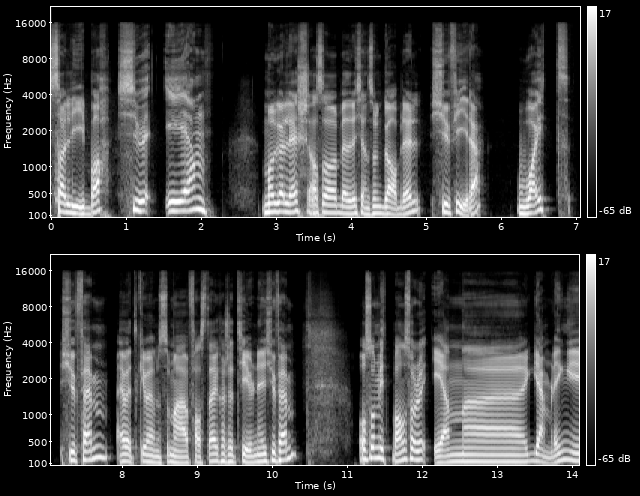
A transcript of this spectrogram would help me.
Saliba 21. Magalesh, altså bedre kjent som Gabriel, 24. White 25. Jeg vet ikke hvem som er fast der, kanskje Tierney 25. Og så midtbanen så har du én uh, gambling i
